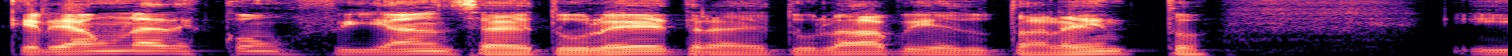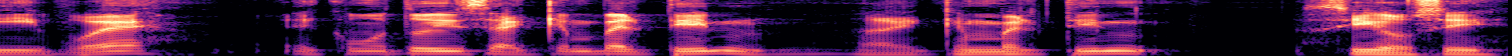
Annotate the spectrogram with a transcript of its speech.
crea una desconfianza de tu letra, de tu lápiz, de tu talento. Y pues, es como tú dices, hay que invertir. Hay que invertir sí o sí.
